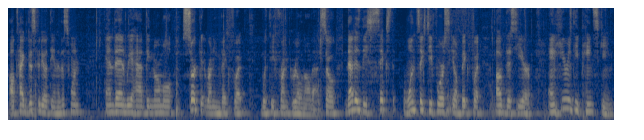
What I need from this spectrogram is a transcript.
I'll tag this video at the end of this one. And then we had the normal circuit running Bigfoot with the front grille and all that. So that is the sixth 164 scale Bigfoot of this year. And here's the paint scheme.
